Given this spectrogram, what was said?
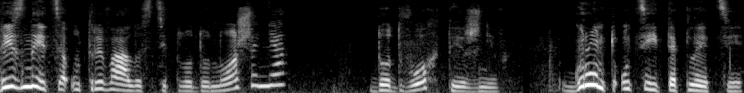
Різниця у тривалості плодоношення до двох тижнів. Ґрунт у цій теплиці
